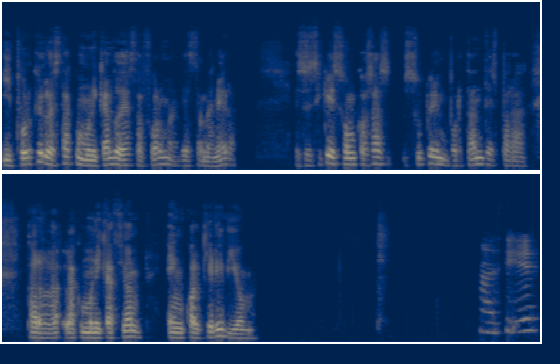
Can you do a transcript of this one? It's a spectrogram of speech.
y por qué lo está comunicando de esta forma, de esta manera. Eso sí que son cosas súper importantes para, la, comunicación en cualquier idioma. Así es,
